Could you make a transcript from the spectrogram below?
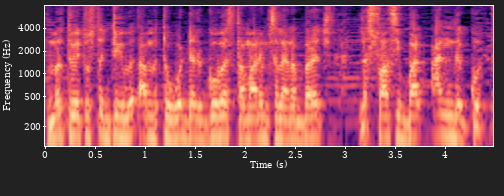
ትምህርት ቤት ውስጥ እጅግ በጣም የምትወደድ ጎበዝ ተማሪም ስለነበረች ለሷ ሲባል አንድ ጎጣ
